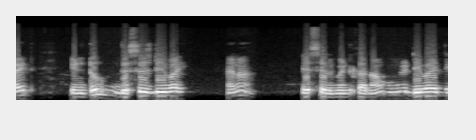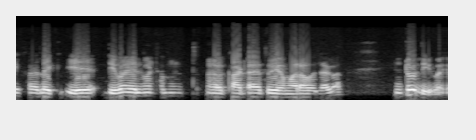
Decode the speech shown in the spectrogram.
right into this is D Y है ना? इस एलिमेंट का नाम हमने डी वाई लिखा लाइक ये डी वाई एलिमेंट हमने uh, काटा है तो ये हमारा हो जाएगा इंटू डी वाई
